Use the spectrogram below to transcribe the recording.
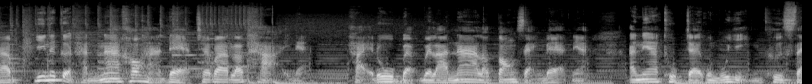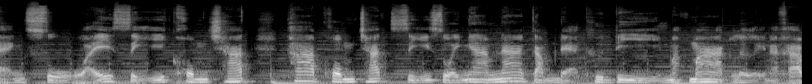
ครับ ยิ่งถ้าเกิดหันหน้าเข้าหาแดดใช่ป่ะแล้วถ่ายเนี่ยถ่ายรูปแบบเวลาหน้าเราต้องแสงแดดเนี่ย อันเนี้ยถูกใจคุณผู้หญิง คือแสงสวย สีคมชัด ภาพคมชัด สีสวยงามหน้ากำแดดคือดีมาก ๆ เลยนะครับ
